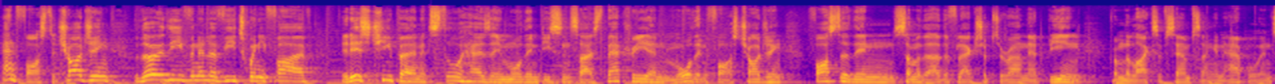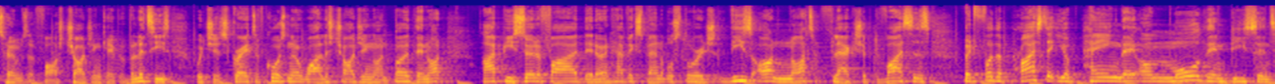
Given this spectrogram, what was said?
and faster charging, though the Vanilla V25 it is cheaper and it still has a more than decent sized battery and more than fast charging, faster than some of the other flagships around that being from the likes of Samsung and Apple in terms of fast charging capabilities, which is great. Of course, no wireless charging on both. They're not IP certified, they don't have expandable storage. These are not flagship devices, but for the price that you're paying, they are more than decent.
